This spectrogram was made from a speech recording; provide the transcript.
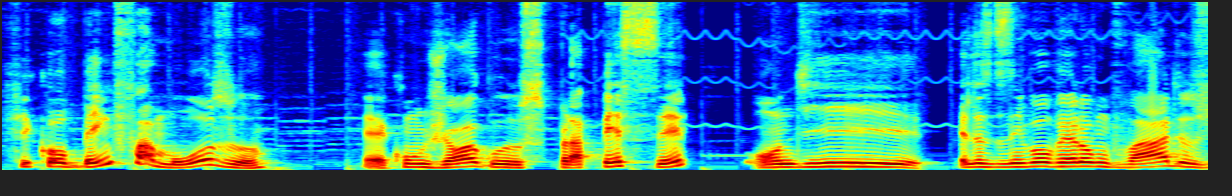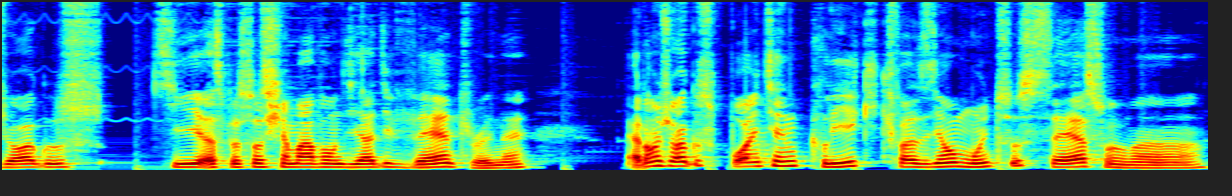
ficou bem famoso é, com jogos para PC onde eles desenvolveram vários jogos que as pessoas chamavam de adventure, né? Eram jogos point and click que faziam muito sucesso na,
